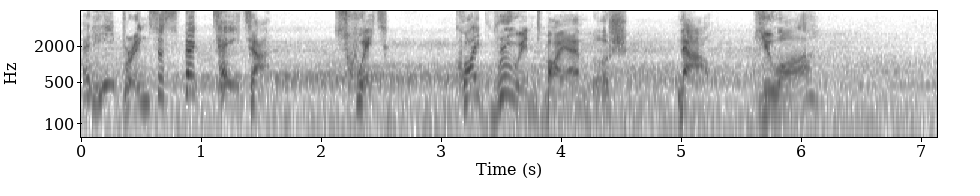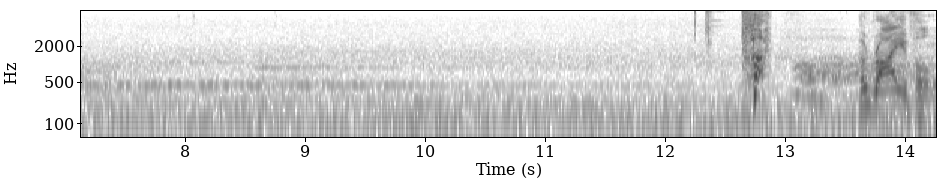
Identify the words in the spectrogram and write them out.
and he brings a spectator! Twit! Quite ruined my ambush. Now, you are? A rival.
